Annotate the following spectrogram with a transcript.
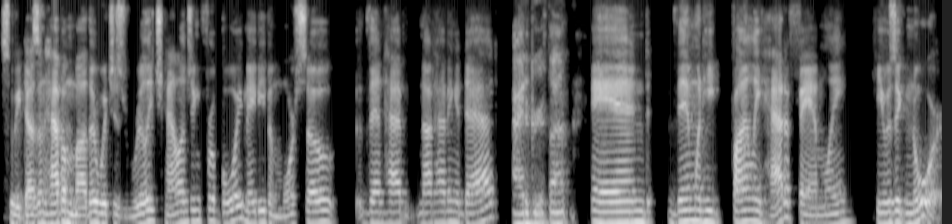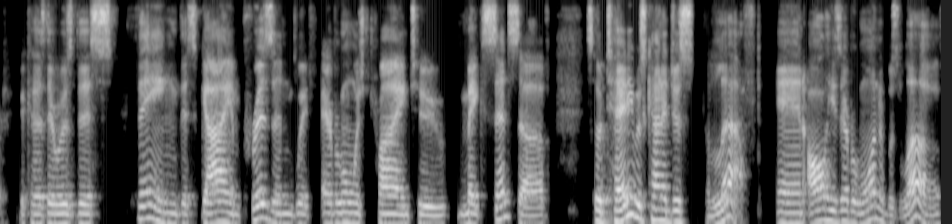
so he doesn't have a mother, which is really challenging for a boy, maybe even more so than have not having a dad. I'd agree with that. And then when he finally had a family, he was ignored because there was this thing, this guy in prison, which everyone was trying to make sense of. So Teddy was kind of just left, and all he's ever wanted was love.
